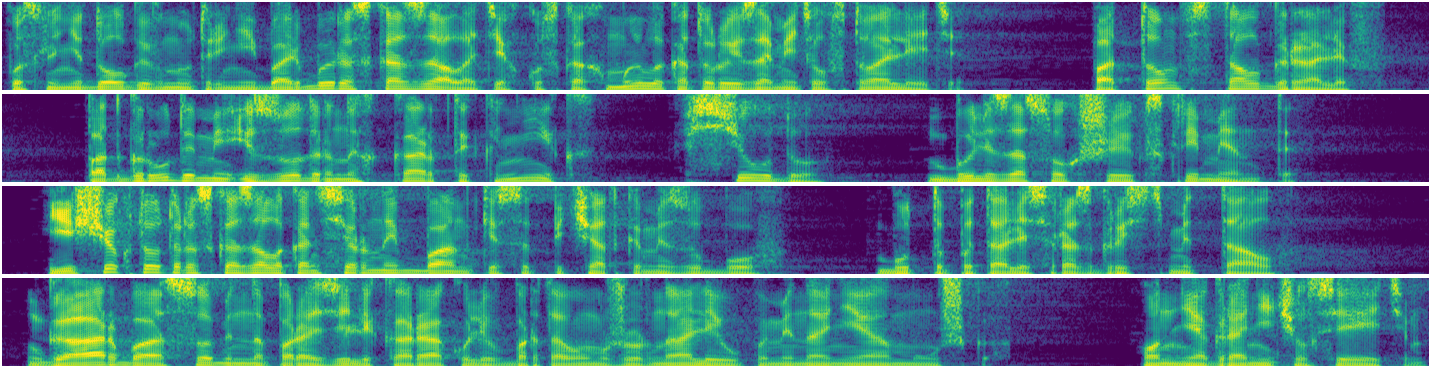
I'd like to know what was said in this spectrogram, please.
после недолгой внутренней борьбы рассказал о тех кусках мыла, которые заметил в туалете. Потом встал Гралев. Под грудами изодранных карт и книг всюду были засохшие экскременты. Еще кто-то рассказал о консервной банке с отпечатками зубов, будто пытались разгрызть металл. Гарба особенно поразили каракули в бортовом журнале и упоминания о мушках. Он не ограничился этим.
